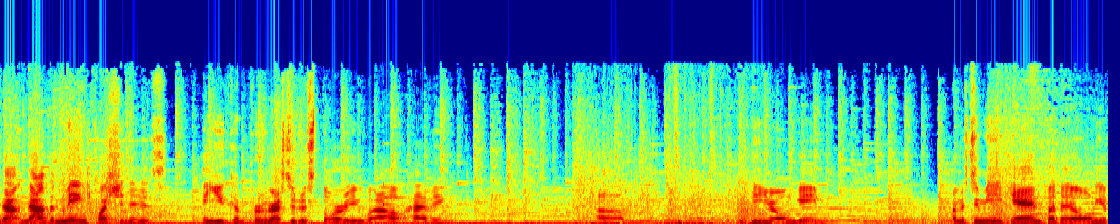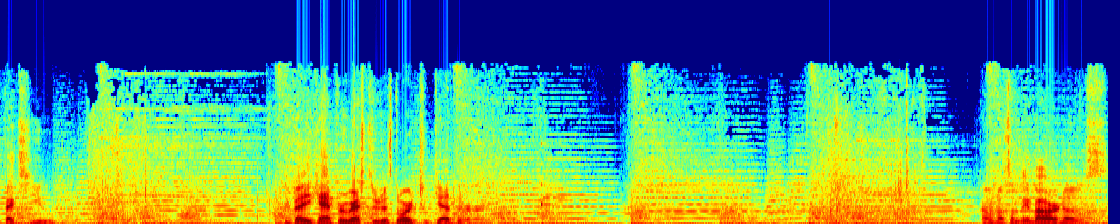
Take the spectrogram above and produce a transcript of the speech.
Now, now the main question is, and you can progress through the story without having um, being your own game. I'm assuming you can, but it only affects you. Bad you can't progress through the story together. I don't know, something about her nose.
